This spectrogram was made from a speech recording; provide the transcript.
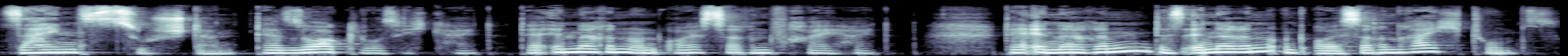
Seinszustand, der Sorglosigkeit, der inneren und äußeren Freiheit der inneren, des inneren und äußeren Reichtums.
